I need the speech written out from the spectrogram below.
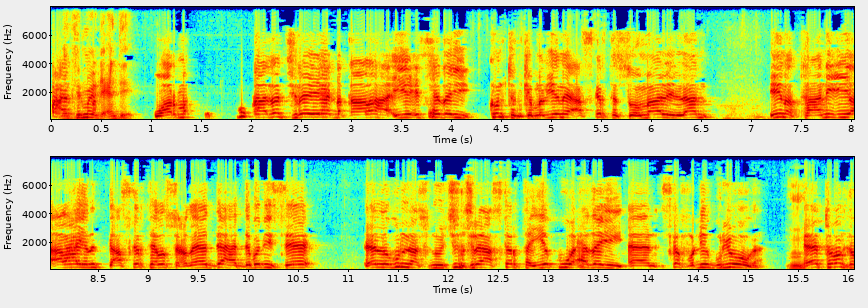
laakiin may dhicin de waar ma ku qaadan jiray ee dhaqaalaha iyo isxiday kontonka malyan ee askarta somaliland ina taani iyo allianceka askartee la socda ee daaha dabadiisa ee lagu naasnuujin jiray askarta iyo kuwa xeday iska fadhiya guryahooga. Ee tobanka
